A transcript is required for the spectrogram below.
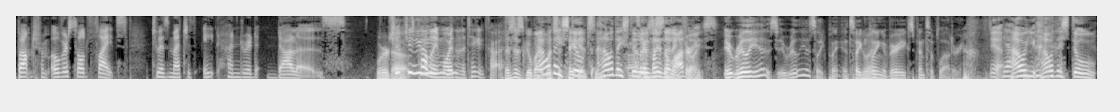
bumped from oversold flights to as much as eight hundred dollars. Word up. It's probably more than the ticket cost. Let's just go buy a How are bunch they of still? tickets. and- How are they still It's like playing the lottery. flights? It really is. It really is like playing. It's like What? playing a very expensive lottery. Yeah. Yeah. How are you? How are they still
